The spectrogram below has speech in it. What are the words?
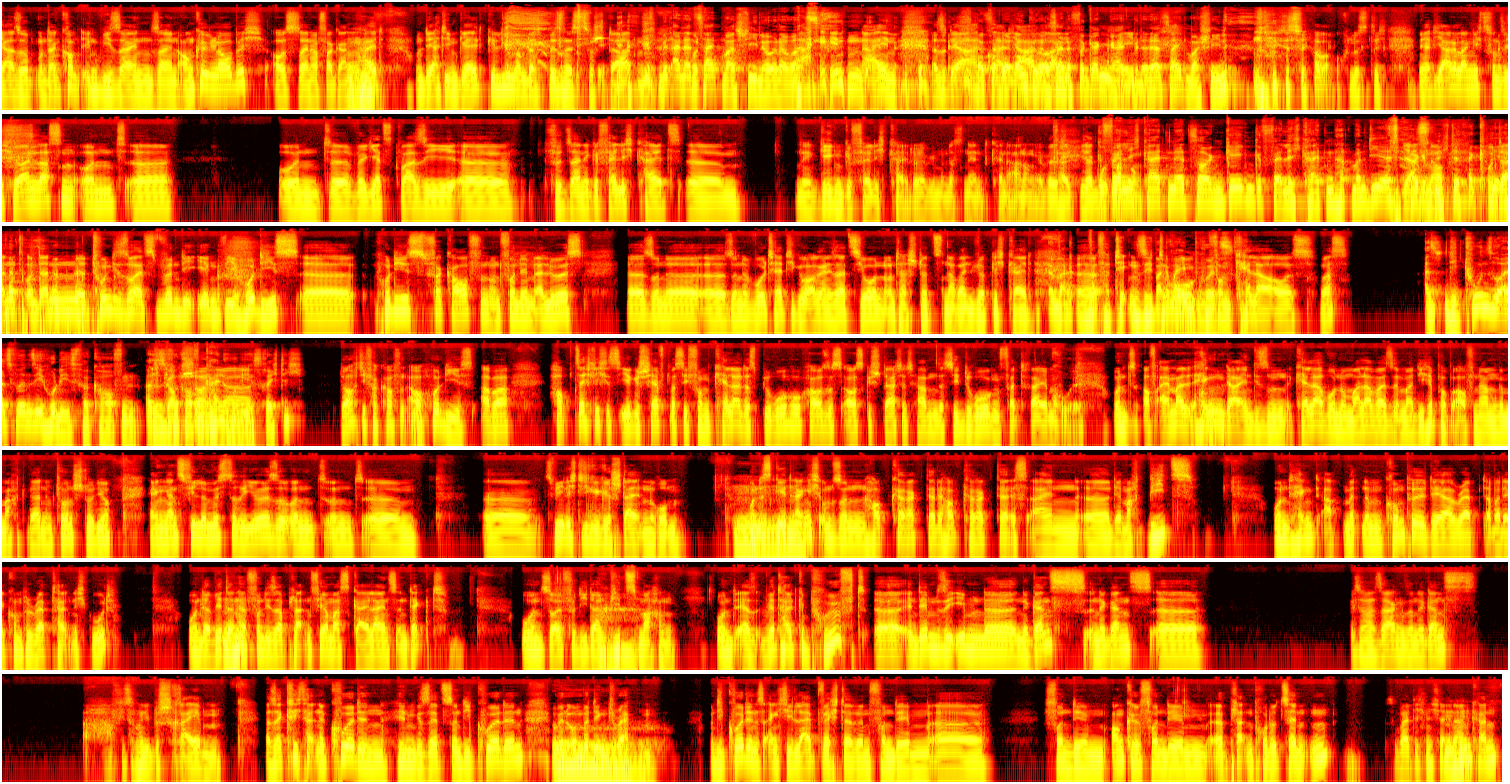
ja, also, und dann kommt irgendwie sein, sein Onkel, glaube ich, aus seiner Vergangenheit mhm. und der hat ihm Geld geliehen, um das Business zu starten. mit einer und, Zeitmaschine oder was? Nein, nein. Also der da hat, kommt hat Onkel aus seiner Vergangenheit nein. mit einer Zeitmaschine. das wäre aber auch lustig. Er hat jahrelang nichts von sich hören lassen und äh, und äh, will jetzt quasi äh, für seine Gefälligkeit ähm, eine Gegengefälligkeit oder wie man das nennt, keine Ahnung. Er will halt wieder Gefälligkeiten erzeugen Gegengefälligkeiten, hat man dir ja genau. Und dann und dann äh, tun die so, als würden die irgendwie Hoodies äh, Hoodies verkaufen und von dem Erlös äh, so eine äh, so eine wohltätige Organisation unterstützen, aber in Wirklichkeit äh, warte, verticken sie Drogen vom Keller aus. Was? Also die tun so, als würden sie Hoodies verkaufen. Also ich sie verkaufen schon, keine ja. Hoodies, richtig? Doch, die verkaufen auch Hoodies, aber hauptsächlich ist ihr Geschäft, was sie vom Keller des Bürohochhauses ausgestattet haben, dass sie Drogen vertreiben. Cool. Und auf einmal cool. hängen da in diesem Keller, wo normalerweise immer die Hip-Hop-Aufnahmen gemacht werden im Tonstudio, hängen ganz viele mysteriöse und, und ähm, äh, zwielichtige Gestalten rum. Mhm. Und es geht mhm. eigentlich um so einen Hauptcharakter. Der Hauptcharakter ist ein, äh, der macht Beats und hängt ab mit einem Kumpel, der rappt, aber der Kumpel rappt halt nicht gut. Und er wird mhm. dann halt von dieser Plattenfirma Skylines entdeckt und soll für die dann Beats ah. machen. Und er wird halt geprüft, äh, indem sie ihm eine, eine ganz, eine ganz, äh, wie soll man sagen, so eine ganz, ah, wie soll man die beschreiben? Also er kriegt halt eine Kurdin hingesetzt und die Kurdin will uh. unbedingt rappen. Und die Kurdin ist eigentlich die Leibwächterin von dem, äh, von dem Onkel von dem äh, Plattenproduzenten, soweit ich mich erinnern mhm. kann.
